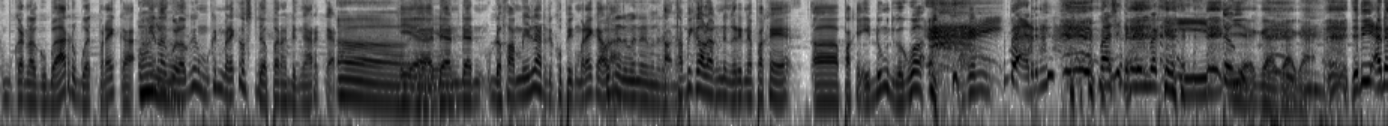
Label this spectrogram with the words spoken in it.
bukan lagu baru buat mereka. Oh, ini iya. lagu-lagu yang mungkin mereka sudah pernah dengarkan. Oh, iya, dan dan udah familiar di kuping mereka lah. Bener, bener, bener, Ta- bener. Tapi kalau yang dengerinnya pakai eh, pakai hidung juga gua mungkin baru masih dengan pakai hidung. Iya, gak, gak, gak. Jadi ada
